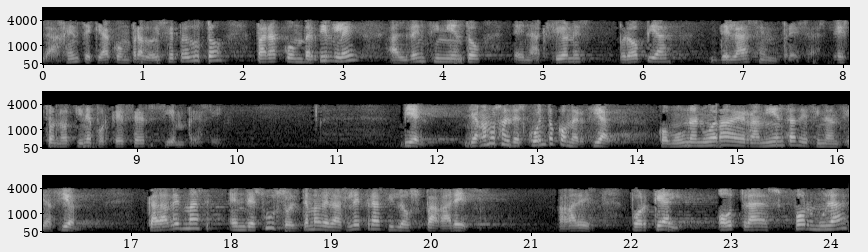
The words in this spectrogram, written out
la gente que ha comprado ese producto para convertirle al vencimiento en acciones propias de las empresas. Esto no tiene por qué ser siempre así. Bien, llegamos al descuento comercial como una nueva herramienta de financiación. Cada vez más en desuso el tema de las letras y los pagarés. Pagarés, porque hay otras fórmulas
